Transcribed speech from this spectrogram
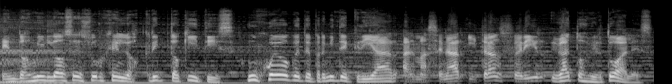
En 2012 surgen los CryptoKitties, un juego que te permite criar, almacenar y transferir gatos virtuales.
